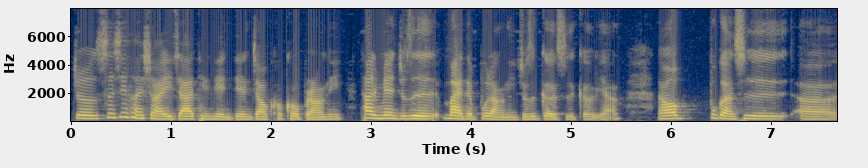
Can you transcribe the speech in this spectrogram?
就私心很喜欢一家甜点店叫 Coco Brownie，它里面就是卖的布朗尼就是各式各样。然后不管是呃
